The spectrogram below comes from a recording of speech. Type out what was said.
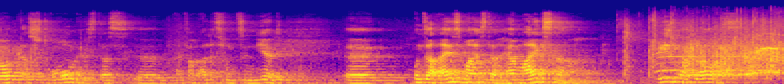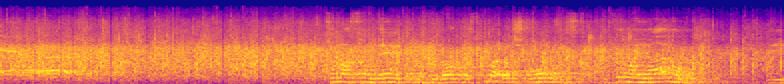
sorgen, dass Strom ist, dass äh, einfach alles funktioniert. Äh, unser Eismeister, Herr Meixner, Riesenapplaus. Thomas von Welt, der dafür sorgt, dass überall Strom ist. Die Firma Jano, die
